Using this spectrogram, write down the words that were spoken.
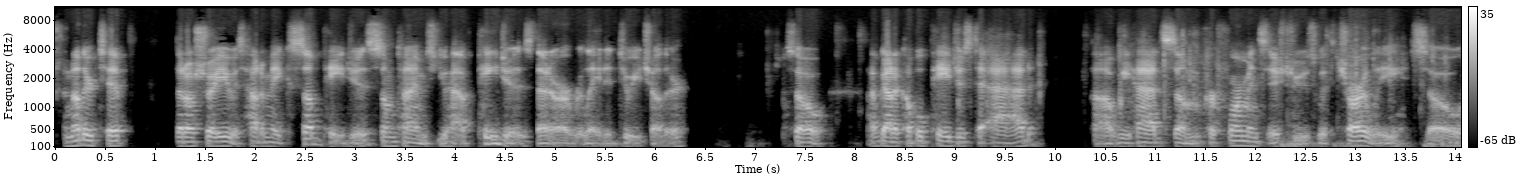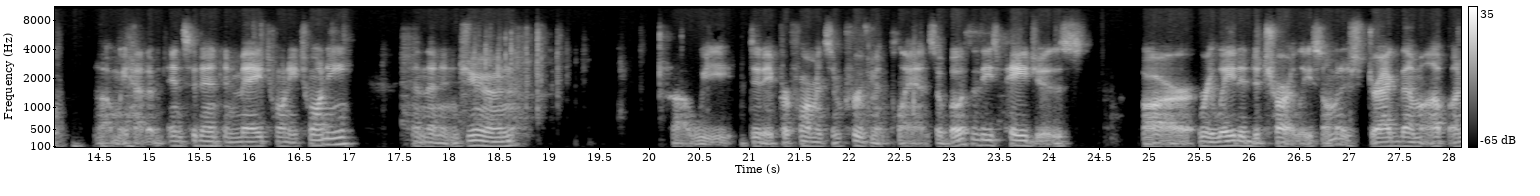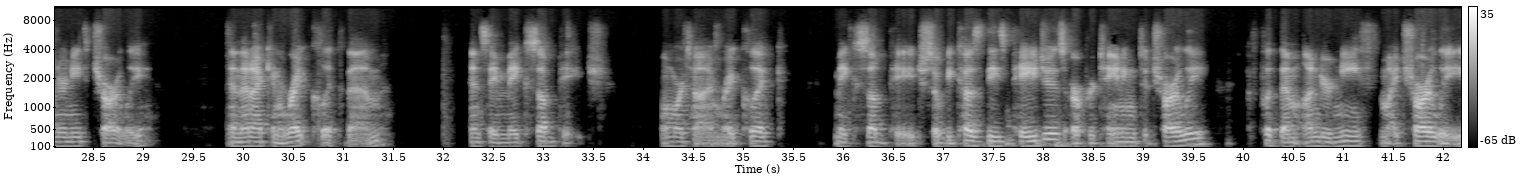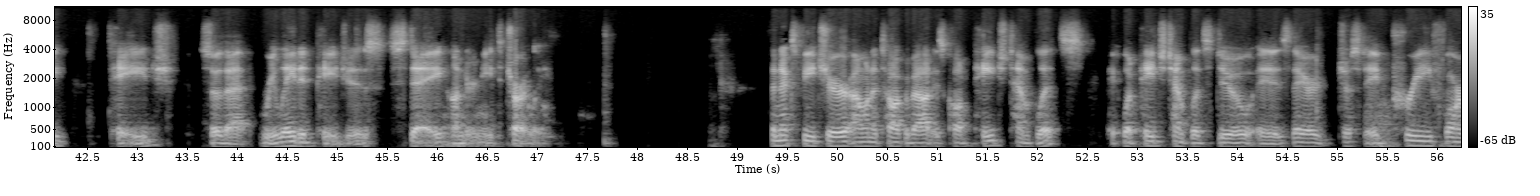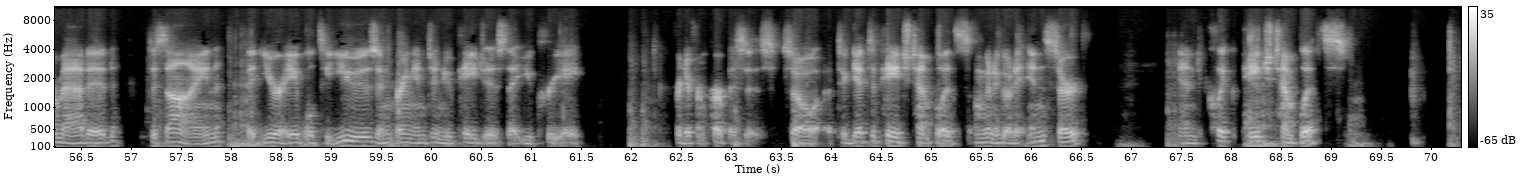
Another tip that I'll show you is how to make subpages. Sometimes you have pages that are related to each other. So I've got a couple pages to add. Uh, we had some performance issues with Charlie. So um, we had an incident in May 2020 and then in June, uh, we did a performance improvement plan. So both of these pages are related to Charlie. So I'm going to just drag them up underneath Charlie. And then I can right click them and say make subpage. One more time, right click, make subpage. So because these pages are pertaining to Charlie, I've put them underneath my Charlie page so that related pages stay underneath Charlie. The next feature I want to talk about is called page templates. What page templates do is they're just a pre-formatted design that you're able to use and bring into new pages that you create for different purposes. So to get to page templates, I'm going to go to insert and click page templates.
